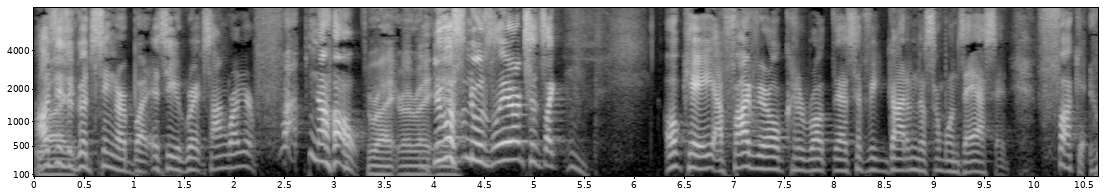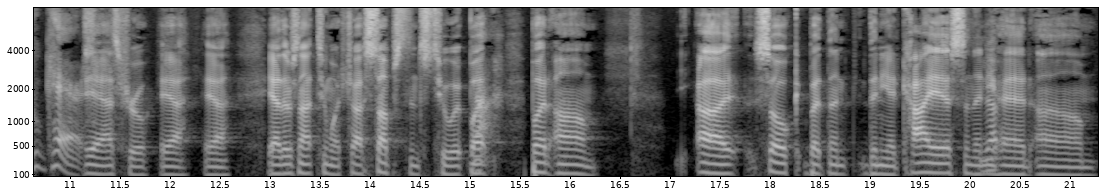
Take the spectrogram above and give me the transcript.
Ozzy's a good singer, but is he a great songwriter? Fuck no. Right, right, right. You yeah. listen to his lyrics, it's like, mm, okay, a five year old could have wrote this if he got into someone's acid. Fuck it, who cares? Yeah, that's true. Yeah, yeah, yeah. There's not too much uh, substance to it, but Nah. but um, uh, so but then then you had Kyuss, and then Yep. you had um,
